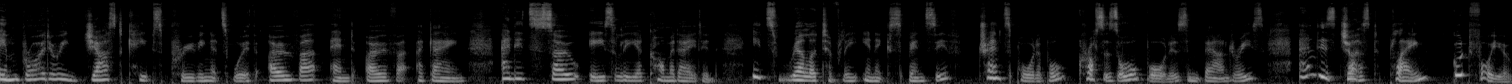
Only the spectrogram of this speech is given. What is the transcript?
Embroidery just keeps proving its worth over and over again, and it's so easily accommodated. It's relatively inexpensive, transportable, crosses all borders and boundaries, and is just plain good for you.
